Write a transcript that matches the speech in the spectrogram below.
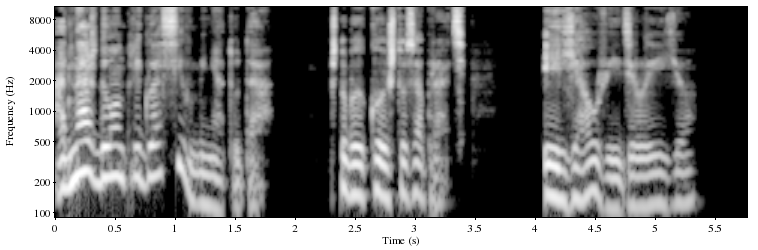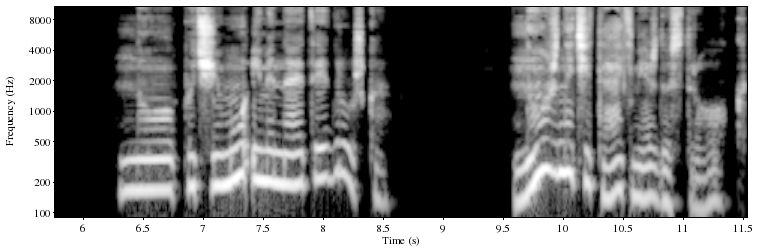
Однажды он пригласил меня туда, чтобы кое-что забрать, и я увидела ее. Но почему именно эта игрушка? Нужно читать между строк.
